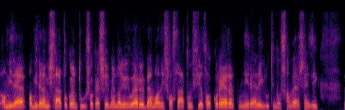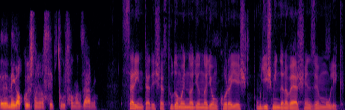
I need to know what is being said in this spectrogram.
amire, amire nem is látok olyan túl sok esély, mert nagyon jó erőben van, és azt látom, hogy fiatal erre elég rutinosan versenyzik, még akkor is nagyon szép túrt fognak zárni. Szerinted, és ezt tudom, hogy nagyon-nagyon korai, és úgyis minden a versenyzőn múlik.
